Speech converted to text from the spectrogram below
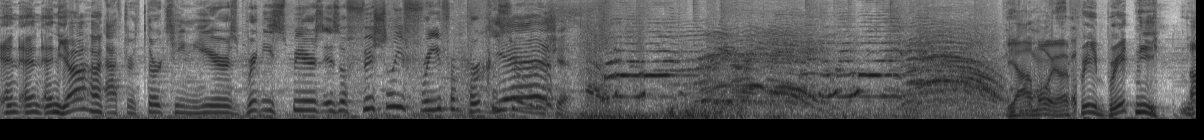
en, en, en ja... After 13 years, Britney Spears is officially free from her conservatorship. Ja, mooi hoor. Free Britney.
